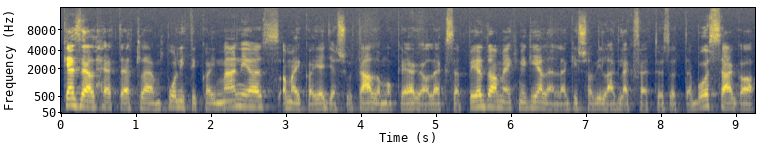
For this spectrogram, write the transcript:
kezelhetetlen politikai mánia, az amerikai Egyesült Államok erre a legszebb példa, amelyik még jelenleg is a világ legfertőzöttebb országa,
